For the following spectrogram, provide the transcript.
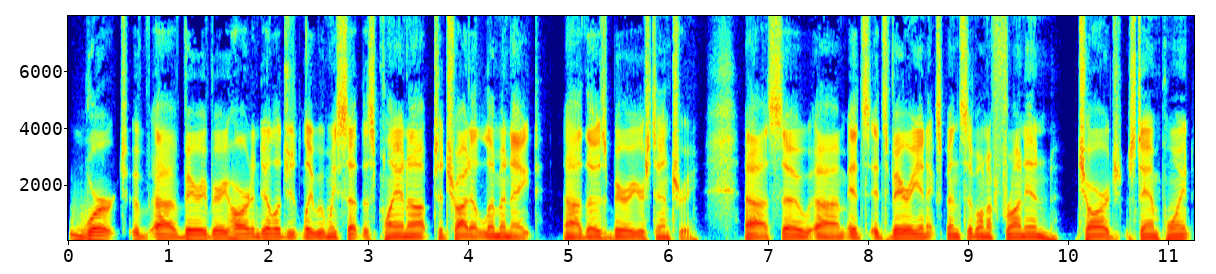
worked uh, very, very hard and diligently when we set this plan up to try to eliminate uh, those barriers to entry. Uh, so um, it's it's very inexpensive on a front end charge standpoint,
